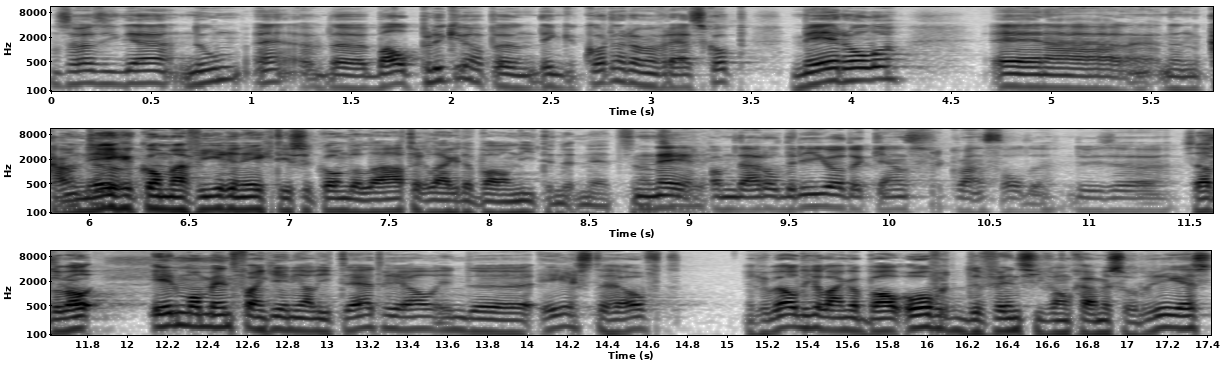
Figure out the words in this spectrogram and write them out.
zoals ik dat noem, hè, de bal plukken op een, denk ik, corner of een vrij schop, meerollen en eh, een counter. Maar 9,94 seconden later lag de bal niet in het net. Nee, omdat Rodrigo de kans verkwanselde. Dus, eh, Ze hadden wel één moment van genialiteit, Real, in de eerste helft. Een geweldige lange bal over de defensie van James Rodriguez.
